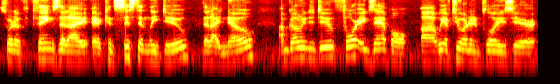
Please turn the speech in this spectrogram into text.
sort of things that I uh, consistently do that I know I'm going to do. For example, uh, we have 200 employees here,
